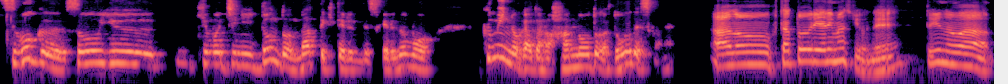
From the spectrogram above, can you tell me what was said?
すごくそういう気持ちにどんどんなってきてるんですけれども、区民の方の反応とかどうですかね？あの、二通りありますよね。というのは、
